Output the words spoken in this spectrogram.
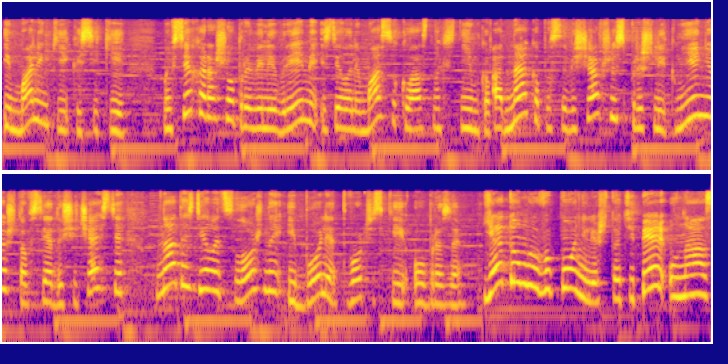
и маленькие косяки. Мы все хорошо провели время и сделали массу классных снимков, однако, посовещавшись, пришли к мнению, что в следующей части надо сделать сложные и более творческие образы. Я думаю, вы поняли, что теперь у нас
